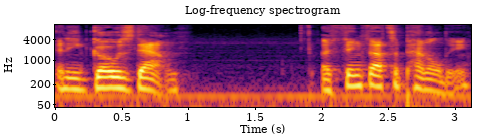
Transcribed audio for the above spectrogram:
and he goes down. I think that's a penalty.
